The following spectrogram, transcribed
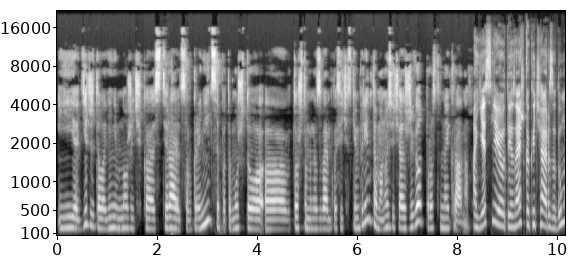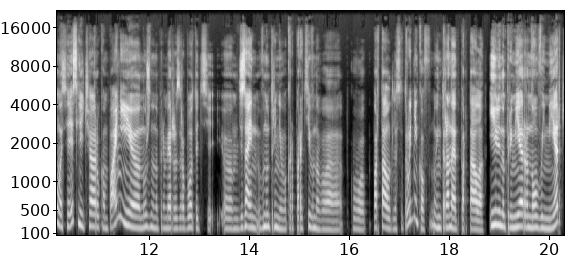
и диджитал, они немножечко стираются в границе, потому что э, то, что мы называем классическим принтом, оно сейчас живет просто на экранах. А если, вот я знаешь, как HR задумалась, а если HR у компании нужно, например, разработать э, дизайн внутреннего корпоративного такого портала для сотрудников, ну, интернет-портала, или, например, новый мерч,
